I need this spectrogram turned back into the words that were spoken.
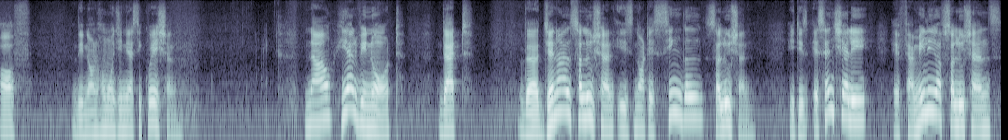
of the non-homogeneous equation. Now, here we note that the general solution is not a single solution, it is essentially a family of solutions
